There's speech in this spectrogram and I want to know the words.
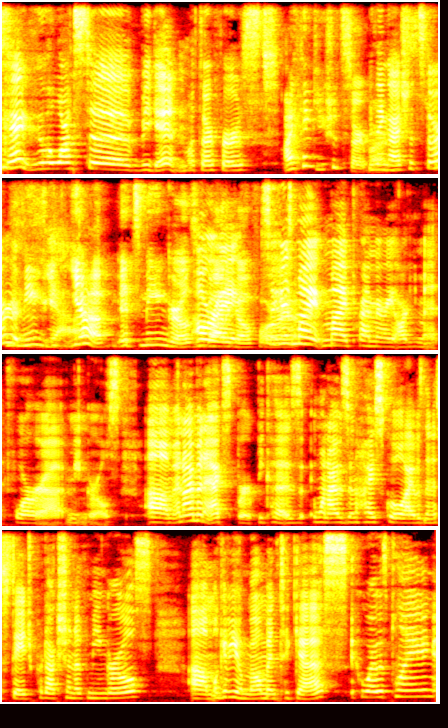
Okay, who wants to begin? What's our first? I think you should start. You think I should start? Mean, Yeah. yeah. it's Mean Girls. You All go for so it. here's my my primary argument for uh, Mean Girls. Um, and I'm an expert because when I was in high school, I was in a stage production of Mean Girls. Um, I'll give you a moment to guess who I was playing.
